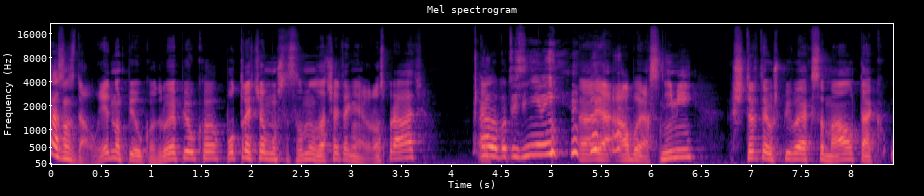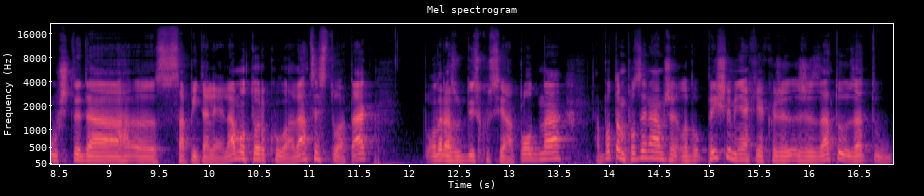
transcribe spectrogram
Ja som zdal jedno pivko, druhé pivko, po treťom už sa so mnou začali tak nejak rozprávať. Alebo ty s nimi. Ja, alebo ja s nimi. Štvrté už pivo, jak som mal, tak už teda e, sa pýtali aj na motorku a na cestu a tak odrazu diskusia plodná a potom pozerám, že, lebo prišli mi nejaké, akože, že za tú, za tú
